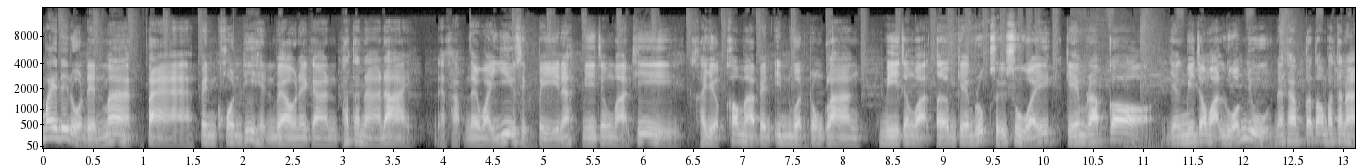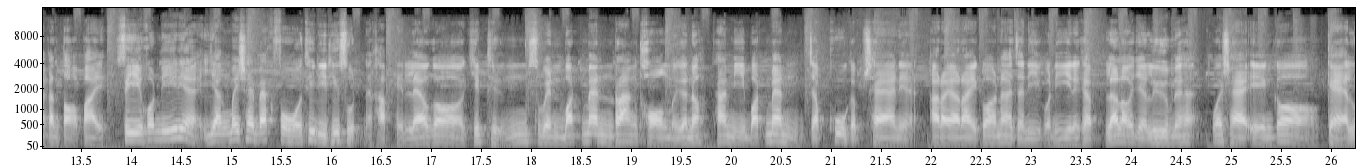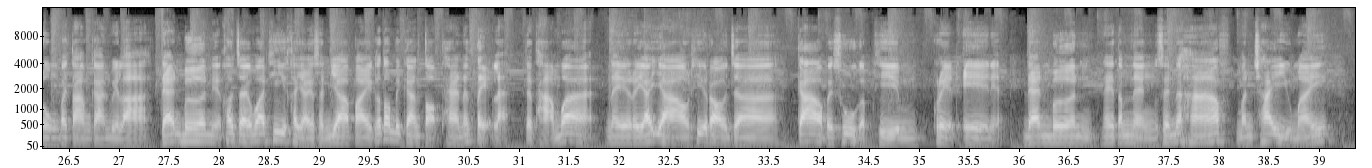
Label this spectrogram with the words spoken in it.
ไม่ได้โดดเด่นมาก แต่เป็นคนที่เห็นแววในการพัฒนาได้ นะครับในวัย 20 ปีนะมีจังหวะที่ขยับเข้ามาเป็นอินเว r ร์ตตรงกลาง มีจังหวะเติมเกมรุกสวยๆ เกมรับก็ยังมีจังหวะหลวมอยู่นะครับก็ต้องพัฒนากันต่อไป 4 คนนี้เนี่ยยังไม่ใช่แบ็กโฟที่ดีที่สุดนะครับเห็นแล้วก็คิดถึงสเวนบอตแมนร่างทองเหมือนกันเนาะถ้ามีบอตแมนจับคู่กับแชร์เนี่ยอะไรๆก็น่าจะดีกว่านี้นะครับแล้วเราอย่าลืมนะฮะว่าแชร์เองก็แก่ลงไปตามการเวลาแดนเบิร์นเนี่ยเข้าใจว่าที่ขยายสัญญาไปก็ต้องเป็นการตอบแทนนักเตะแหละแต่ถามว่าในระยะยาวที่เราจะก้าวไปสู้กับทีมเกรด A เนี่ยแดนเบิร์นในตำแหน่งเซนเตอร์ฮาฟมันใช่อยู่ไหม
